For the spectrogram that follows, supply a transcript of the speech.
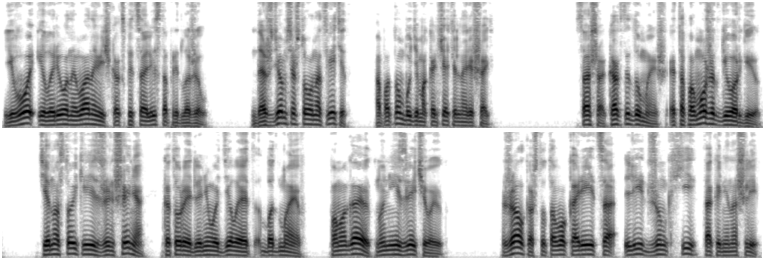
Его Иларион Иванович как специалиста предложил. Дождемся, что он ответит, а потом будем окончательно решать. Саша, как ты думаешь, это поможет Георгию? Те настойки из женьшеня, которые для него делает Бадмаев, помогают, но не излечивают. Жалко, что того корейца Ли Джунг Хи так и не нашли.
